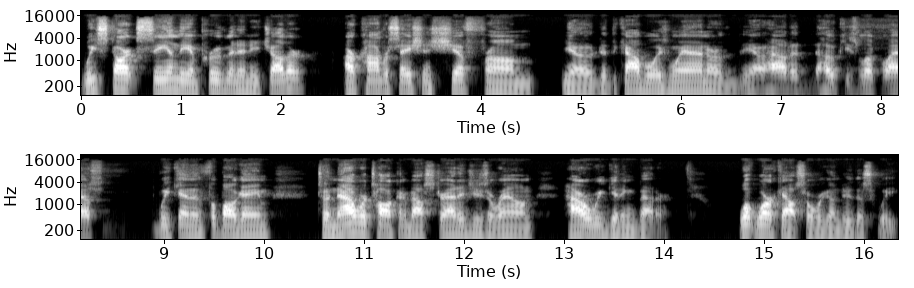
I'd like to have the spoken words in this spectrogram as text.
we start seeing the improvement in each other. Our conversations shift from, you know, did the Cowboys win or, you know, how did the Hokies look last weekend in the football game to now we're talking about strategies around how are we getting better? What workouts are we going to do this week?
